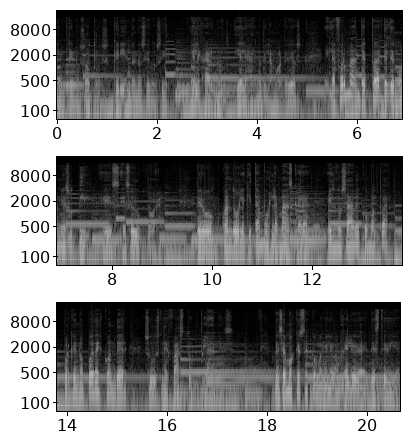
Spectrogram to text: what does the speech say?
entre nosotros, queriéndonos seducir y alejarnos, y alejarnos del amor de Dios. La forma de actuar del demonio es sutil, es, es seductora. Pero cuando le quitamos la máscara, Él no sabe cómo actuar, porque no puede esconder sus nefastos planes. Pensemos que esto es como en el Evangelio de, este día.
